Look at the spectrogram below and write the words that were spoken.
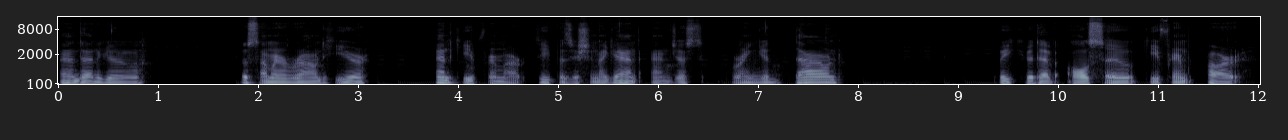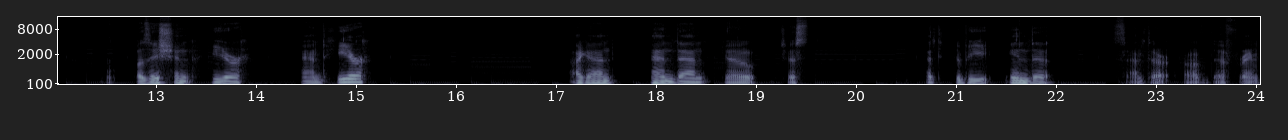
and then go to somewhere around here and keyframe our Z position again and just bring it down. We could have also keyframed our position here and here again and then go just get to be in the center of the frame.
